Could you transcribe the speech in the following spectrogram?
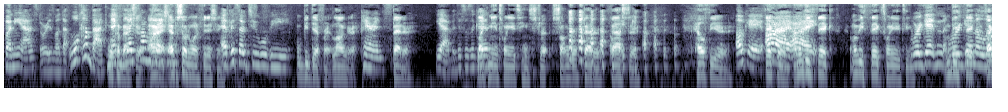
Funny ass stories about that. We'll come back. We'll next come back next to it. All right, episode one finishing episode two will be will be different, longer, parents. better. Yeah, but this was a good. Like me in 2018, str- stronger, oh better, Oh faster, healthier, Okay, thicker. all right, all I'm gonna right. be thick. I'm gonna be thick 2018. We're getting we're getting thick. a little. Like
